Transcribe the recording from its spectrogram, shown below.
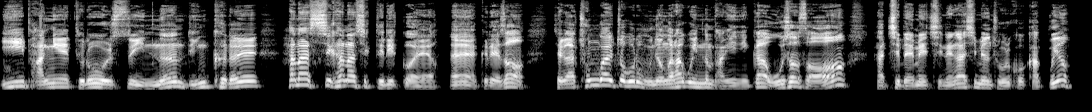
이 방에 들어올 수 있는 링크를 하나씩 하나씩 드릴 거예요. 네, 그래서 제가 총괄적으로 운영을 하고 있는 방이니까 오셔서 같이 매매 진행하시면 좋을 것 같고요.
